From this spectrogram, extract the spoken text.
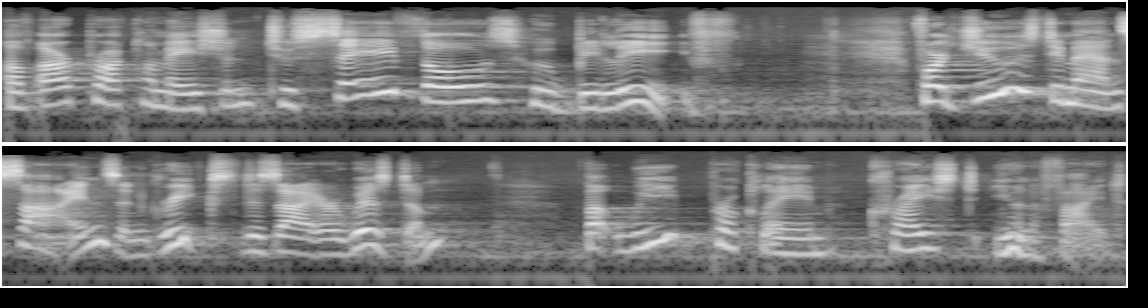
of our proclamation to save those who believe. For Jews demand signs and Greeks desire wisdom, but we proclaim Christ unified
